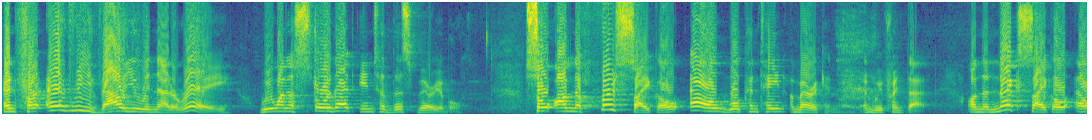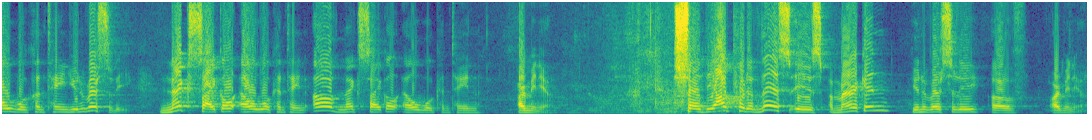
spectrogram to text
and for every value in that array, we want to store that into this variable. So on the first cycle, L will contain American, and we print that. On the next cycle, L will contain university. Next cycle, L will contain of. Next cycle, L will contain Armenia. So the output of this is American University of Armenia.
